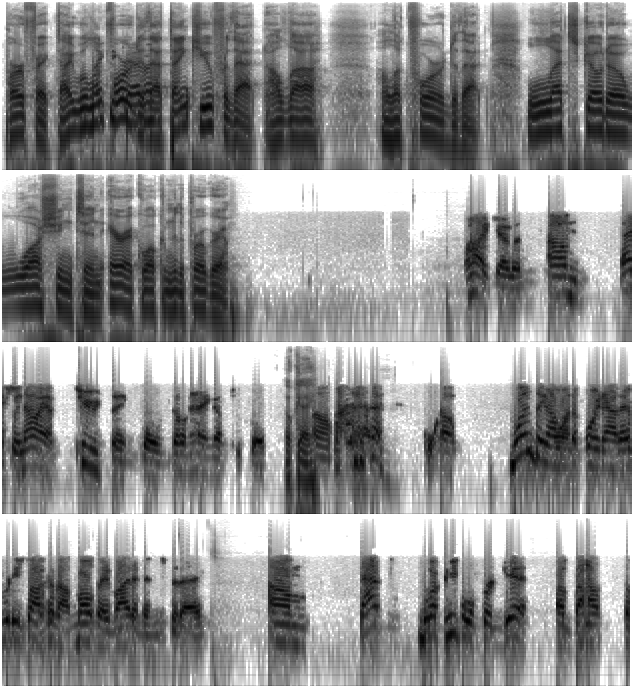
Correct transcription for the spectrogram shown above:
Perfect. I will look Thank you, forward to that. Thank you for that. I'll uh, I'll look forward to that. Let's go to Washington. Eric, welcome to the program. Hi, Kevin. Um, actually, now I have two things, so don't hang up too quick. Okay. Um, well, one thing I want to point out: everybody's talking about multivitamins today. Um, that's what people forget about the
